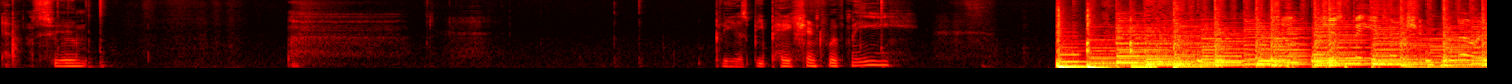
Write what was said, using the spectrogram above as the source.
Yeah, so please be patient with me. So just pay attention.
